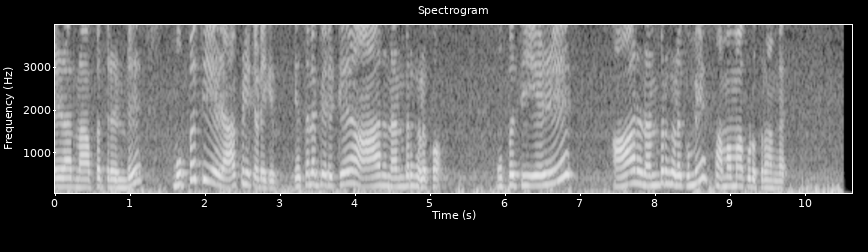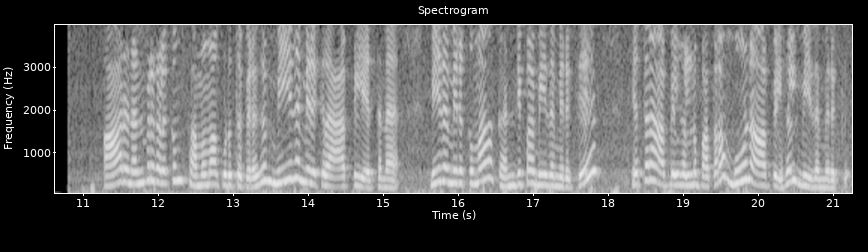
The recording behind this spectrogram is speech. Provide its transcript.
ஏழாறு நாற்பத்தி ரெண்டு முப்பத்தி ஏழு ஆப்பிள் கிடைக்குது. எத்தனை பேருக்கு? ஆறு நண்பர்களுக்கும். முப்பத்தி ஏழு ஆறு நண்பர்களுக்குமே சமமாக கொடுக்குறாங்க. ஆறு நண்பர்களுக்கும் சமமாக கொடுத்த பிறகு மீதம் இருக்கிற ஆப்பிள் எத்தனை? மீதம் இருக்குமா? கண்டிப்பாக மீதம் இருக்குது எத்தனை ஆப்பிள்கள்னு பார்த்தோன்னா மூணு ஆப்பிள்கள் மீதம் இருக்குது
